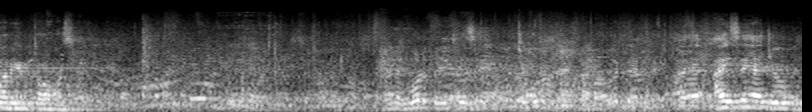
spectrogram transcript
മറിയം തോമസ് ഐ- ഐസയ ജോബിൻ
